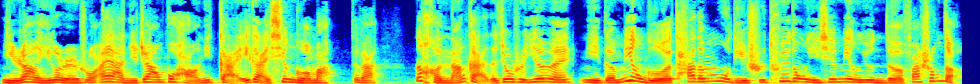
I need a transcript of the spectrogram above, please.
你让一个人说，哎呀，你这样不好，你改一改性格嘛，对吧？那很难改的，就是因为你的命格，它的目的是推动一些命运的发生的。”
